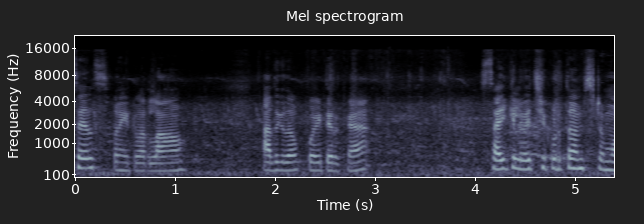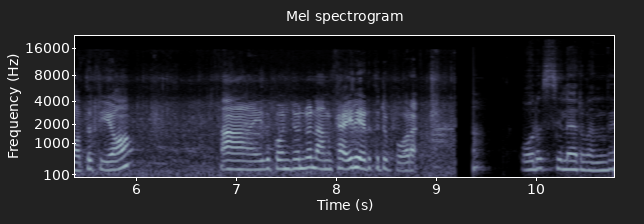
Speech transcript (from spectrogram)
சேல்ஸ் பண்ணிட்டு வரலாம். அதுக்கு தான் போயிட்டு இருக்கேன். சைக்கிள் வச்சு கொடுத்து அனுப்பிச்சிட்டேன் மொத்தத்தையும். இது கொஞ்சோண்டு நான் கையில் எடுத்துகிட்டு போகிறேன் ஒரு சிலர் வந்து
